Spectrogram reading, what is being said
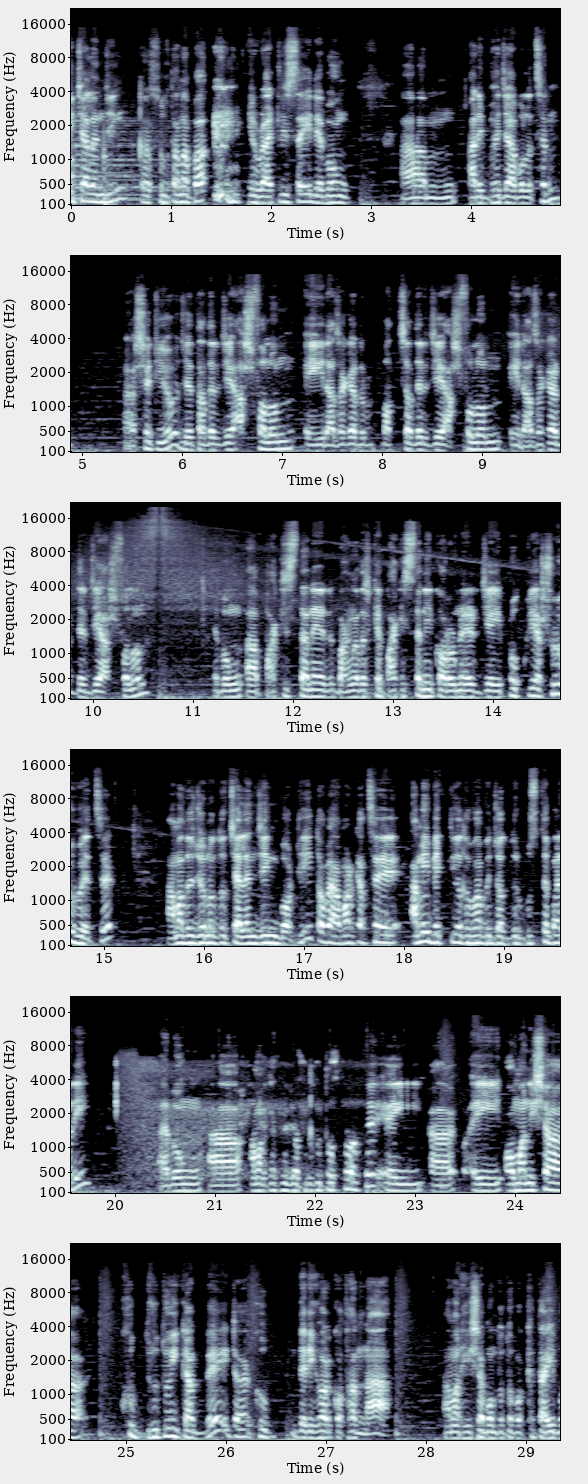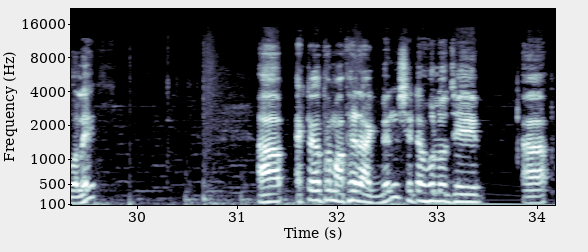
খুবই চ্যালেঞ্জিং সুলতানাপা you rightly said এবং আরিফ ভাই যা বলেছেন সেটিও যে তাদের যে আস্ফলন, এই রাজাকার বাচ্চাদের যে আস্ফলন, এই রাজাকারদের যে আস্ফলন এবং পাকিস্তানের, বাংলাদেশকে পাকিস্তানিকরণের যে প্রক্রিয়া শুরু হয়েছে, আমাদের জন্য তো চ্যালেঞ্জিং বটেই, তবে আমার কাছে, আমি ব্যক্তিগতভাবে যতদূর বুঝতে পারি এবং আমার কাছে যতটুকু তথ্য আছে, এই এই অমানিসা খুব দ্রুতই কাটবে, এটা খুব দেরি হওয়ার কথা না। আমার হিসাব অন্তত পক্ষে তাই বলে। একটা কথা মাথায় রাখবেন, সেটা হলো যে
